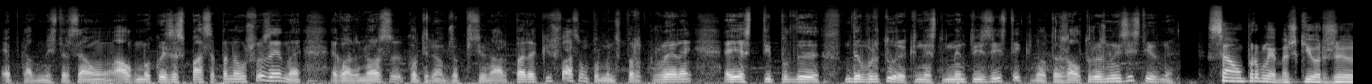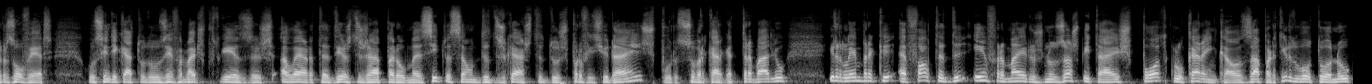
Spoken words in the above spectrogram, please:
é porque a administração alguma coisa se passa para não os fazer, não é? Agora, nós continuamos a pressionar para que os façam, pelo menos para recorrerem a este tipo de, de abertura que neste momento existe e que noutras alturas não existiu, não é? São problemas que urge resolver. O Sindicato dos Enfermeiros Portugueses alerta desde já para uma situação de desgaste dos profissionais por sobrecarga de trabalho e relembra que a falta de enfermeiros nos hospitais pode colocar em causa, a partir do outono,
